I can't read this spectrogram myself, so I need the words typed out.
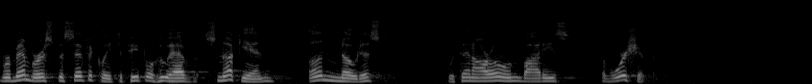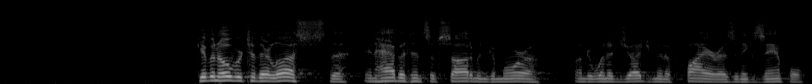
remember, specifically to people who have snuck in unnoticed within our own bodies of worship. Given over to their lusts, the inhabitants of Sodom and Gomorrah underwent a judgment of fire as an example.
